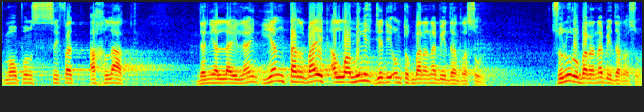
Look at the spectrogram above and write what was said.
maupun sifat akhlak dan yang lain-lain yang terbaik Allah milih jadi untuk para nabi dan rasul. Seluruh para nabi dan rasul.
